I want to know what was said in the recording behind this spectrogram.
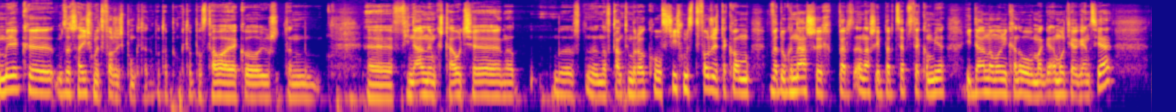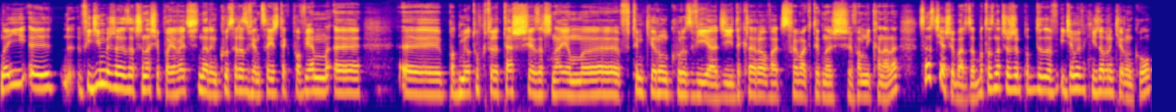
my jak e, zaczynaliśmy tworzyć punkty, no bo ta punkta powstała jako już ten w finalnym kształcie, no, no, w tamtym roku. Chcieliśmy stworzyć taką, według naszych, per, naszej percepcji, taką idealną omnikanałową multiagencję, no i y, widzimy, że zaczyna się pojawiać na rynku coraz więcej, że tak powiem, y, y, podmiotów, które też się zaczynają y, w tym kierunku rozwijać i deklarować swoją aktywność w Omnikanale, co nas cieszy bardzo, bo to znaczy, że pod, idziemy w jakimś dobrym kierunku,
